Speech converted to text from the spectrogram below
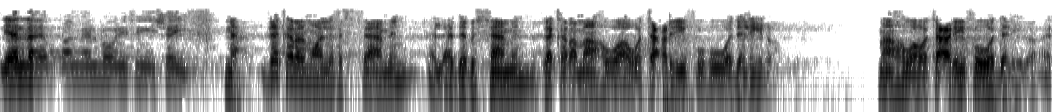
لئلا يبقى من البول فيه شيء. نعم. ذكر المؤلف الثامن الأدب الثامن ذكر ما هو وتعريفه ودليله. ما هو وتعريفه ودليله.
